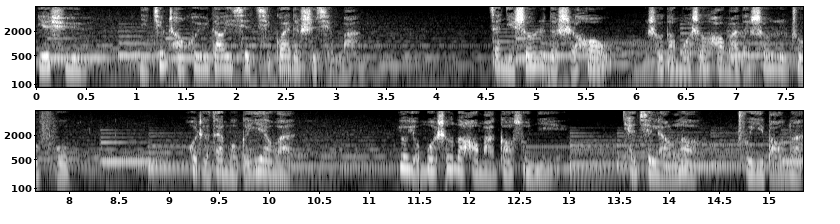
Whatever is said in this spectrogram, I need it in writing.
也许你经常会遇到一些奇怪的事情吧。在你生日的时候收到陌生号码的生日祝福，或者在某个夜晚，又有陌生的号码告诉你天气凉了，注意保暖。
